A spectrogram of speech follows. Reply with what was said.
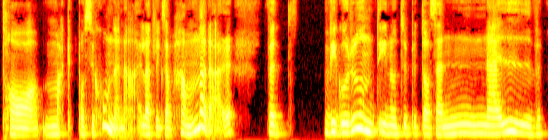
ta maktpositionerna eller att liksom hamna där. För att vi går runt i någon typ av så här naiv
